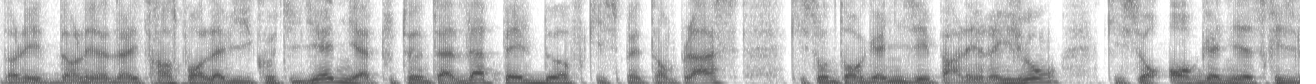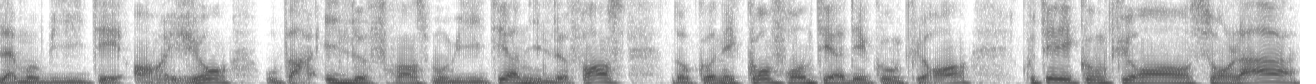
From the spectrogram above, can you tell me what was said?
dans les, dans les, dans les transports de la vie quotidienne. Il y a tout un tas d'appels d'offres qui se mettent en place, qui sont organisés par les régions, qui sont organisatrices de la mobilité en région, ou par Île-de-France Mobilité en Île-de-France. Donc on est confronté à des concurrents. Écoutez, les concurrents sont là.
